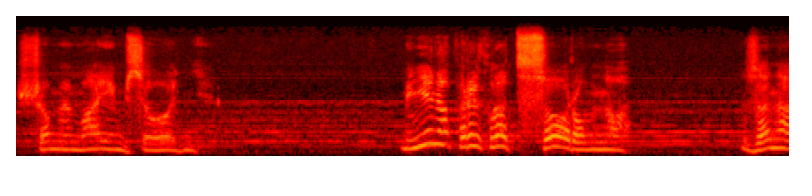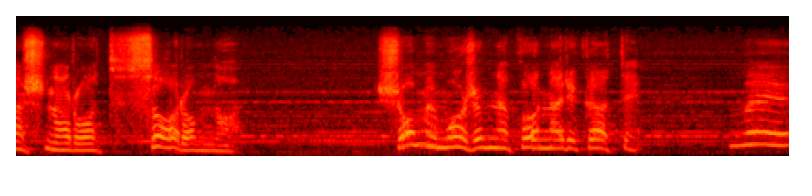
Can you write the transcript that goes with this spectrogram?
що ми маємо сьогодні. Мені, наприклад, соромно за наш народ, соромно. Що ми можемо на кого нарікати? Ми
